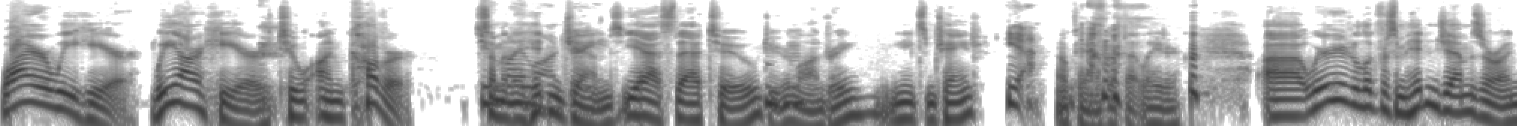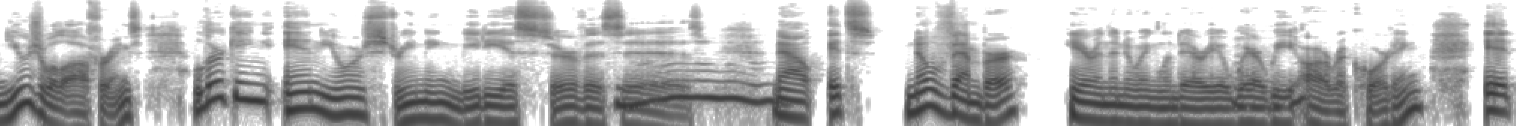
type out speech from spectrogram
why are we here? We are here to uncover Do some of the hidden laundry. gems. Yes, that too. Do your Mhm. laundry. You need some change? Yeah. Okay, I'll get that later. Uh, we're here to look for some hidden gems or unusual offerings lurking in your streaming media services. Ooh. Now, it's November here in the New England area where we Mhm. are recording. It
